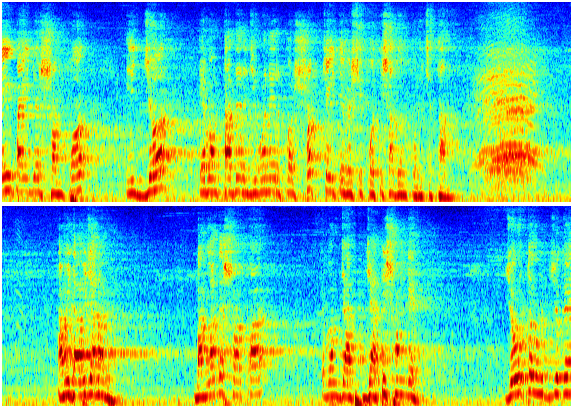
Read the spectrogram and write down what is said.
এই ভাইদের সম্পদ, ইজ্জত এবং তাদের জীবনের পর সবচাইতে বেশি ক্ষতি সাধন করেছে তারা। আমি দাবি জানাব, বাংলাদেশ সরকার এবং জাতিসংঘের যৌথ উদ্যোগে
